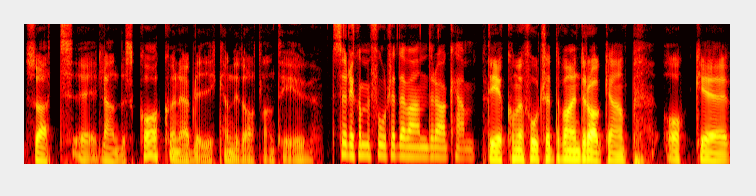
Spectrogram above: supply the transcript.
så att eh, landet ska kunna bli kandidatland till EU. Så det kommer fortsätta vara en dragkamp? Det kommer fortsätta vara en dragkamp och eh,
